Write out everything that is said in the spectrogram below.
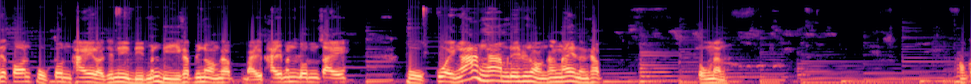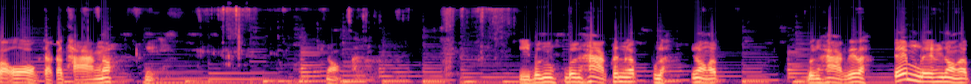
แต่ก่อนปลูกต้นไผ่เราที่นี่ดินมันดีครับพี่น้องครับใบไผ่มันลนใส่ปลูกกล้วยงามงามเลยพี่น้องข้างในนั่นครับ ตรงนั้นเขาก็ออกจากกระถางเนาะนี่ น้องนี่เบิ้งเบิ้งหากเพิ่นครับพูดล่ะพี่น้องครับ เบิ่งหากได้ล่ะ เต็มเลยพี่น้องครับ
